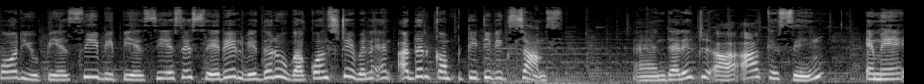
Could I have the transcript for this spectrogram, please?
for UPSC, BPSC, SSC, railway दरोगा Constable and other competitive exams. And Director are R.K. Singh, MA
